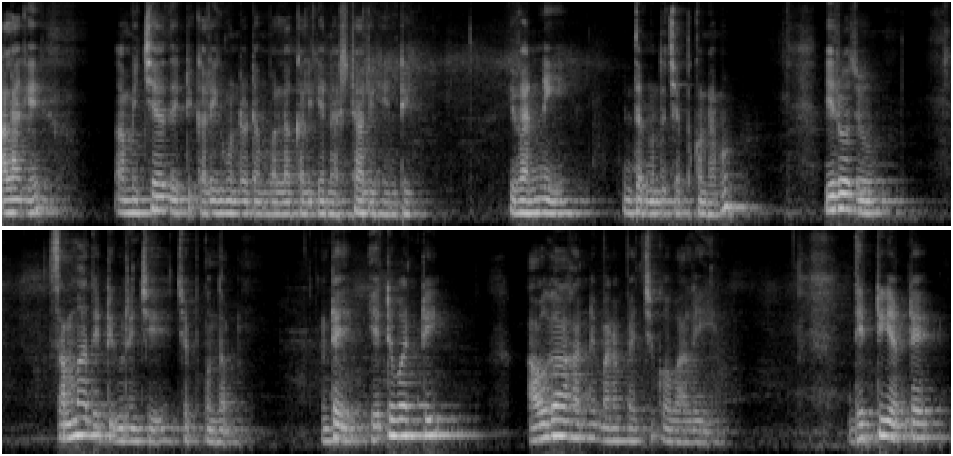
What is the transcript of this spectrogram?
అలాగే ఆ మిథ్యాదిట్టి కలిగి ఉండటం వల్ల కలిగే నష్టాలు ఏంటి? ఇవన్నీ ఇంతకుముందు చెప్పుకున్నాము. ఈరోజు సమ్మాదిట్టి గురించి చెప్పుకుందాం. అంటే ఎటువంటి అవగాహనని మనం పెంచుకోవాలి. దిట్టి అంటే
